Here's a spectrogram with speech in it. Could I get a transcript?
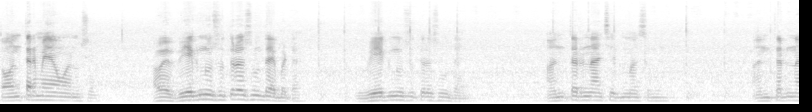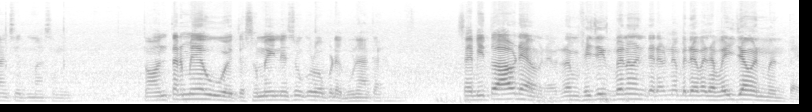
તો અંતર આવવાનું છે. હવે વેગનું સૂત્ર શું થાય બેટા? વેગનું સૂત્ર શું થાય? અંતરના છેદમાં સમય. અંતરના છેદમાં સમય. તો અંતર એવું હોય તો સમયને શું કરવો પડે? ગુણાકાર. સાહેબ એ તો આવડે અમને. તમે ફિઝિક્સ બનાવો ને ત્યારે અમને બધા પાછા વહી જવાનું મન થાય.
